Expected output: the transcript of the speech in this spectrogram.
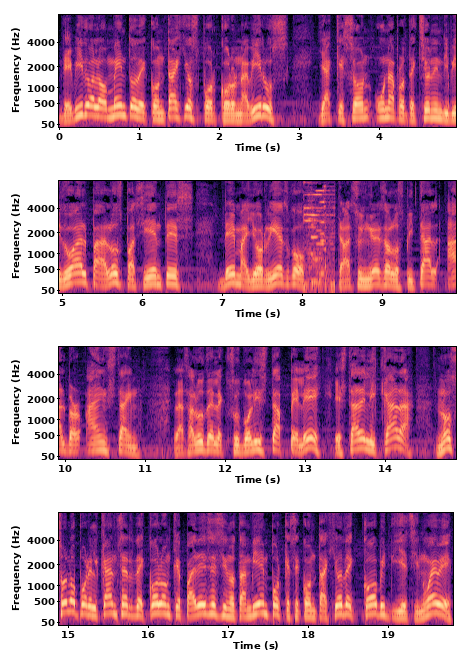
debido al aumento de contagios por coronavirus, ya que son una protección individual para los pacientes de mayor riesgo. Tras su ingreso al hospital Albert Einstein, la salud del exfutbolista Pelé está delicada, no solo por el cáncer de colon que padece, sino también porque se contagió de COVID-19.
